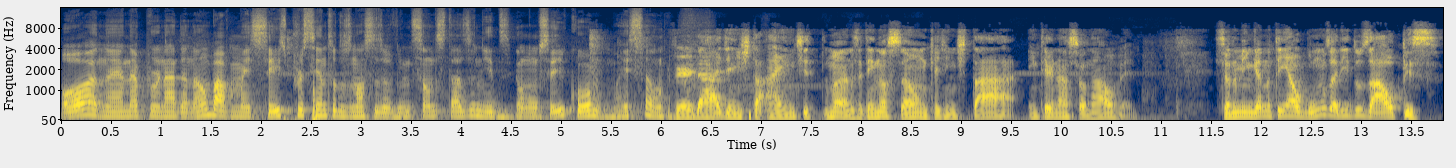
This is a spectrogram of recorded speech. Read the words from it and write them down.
Ó, não, é, não é por nada não, Bava, mas 6% dos nossos ouvintes são dos Estados Unidos. Eu não sei como, mas são. Verdade, a gente tá. A gente, mano, você tem noção que a gente tá internacional, velho. Se eu não me engano, tem alguns ali dos Alpes.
